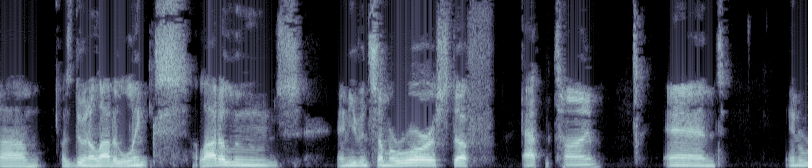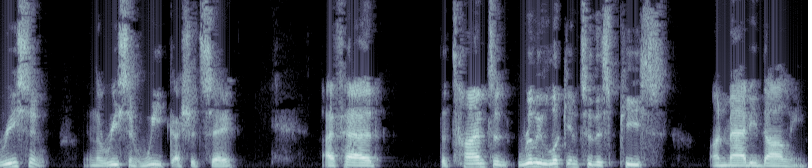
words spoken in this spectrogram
Um, I was doing a lot of Lynx, a lot of loons, and even some Aurora stuff at the time. And in recent, in the recent week, I should say, I've had the time to really look into this piece on Maddie Dahlien.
